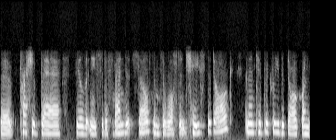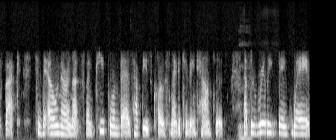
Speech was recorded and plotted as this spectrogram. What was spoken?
The pressured bear feels it needs to defend itself, and so will often chase the dog. And then typically the dog runs back to the owner, and that's when people and bears have these close negative encounters. Mm-hmm. That's a really big way of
